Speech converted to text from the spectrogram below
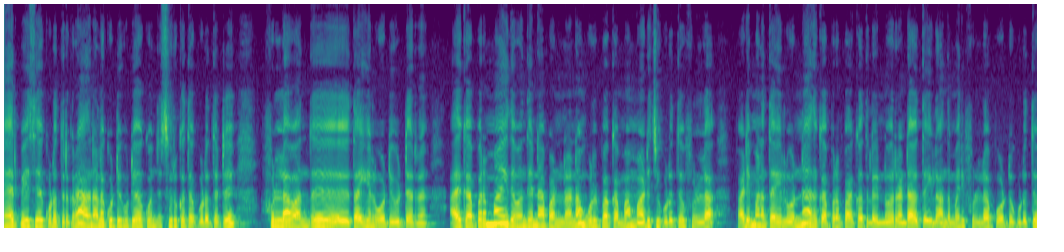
நேர் பீஸே கொடுத்துருக்குறேன் அதனால் குட்டி குட்டியாக கொஞ்சம் சுருக்கத்தை கொடுத்துட்டு ஃபுல்லாக வந்து தையல் ஓட்டி விட்டுறேன் அதுக்கப்புறமா இதை வந்து என்ன பண்ணலான்னா, உள்பக்கமா மடித்து கொடுத்து ஃபுல்லாக படிமான தையல் ஒன்று அதுக்கப்புறம் பக்கத்தில் இன்னொரு ரெண்டாவது தையல் அந்த மாதிரி ஃபுல்லாக போட்டு கொடுத்து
